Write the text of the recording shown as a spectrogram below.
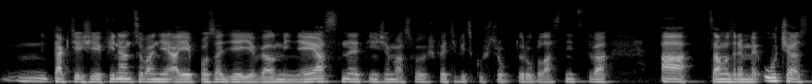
mm, taktiež jej financovanie a jej pozadie je veľmi nejasné tým, že má svoju špecifickú štruktúru vlastníctva a samozrejme účasť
